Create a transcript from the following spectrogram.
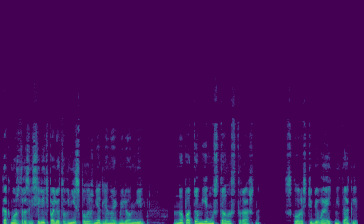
как может развеселить полет вниз по лыжне длиной в миллион миль, но потом ему стало страшно. Скорость убивает, не так ли?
